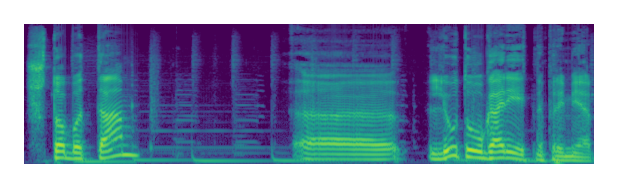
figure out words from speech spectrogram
чтобы там э, люто угореть, например.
